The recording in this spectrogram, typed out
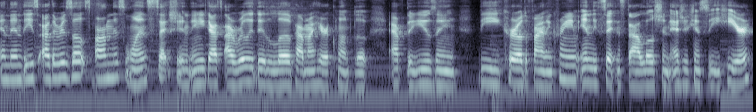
And then these are the results on this one section. And you guys, I really did love how my hair clumped up after using the curl defining cream and the set and style lotion as you can see here.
